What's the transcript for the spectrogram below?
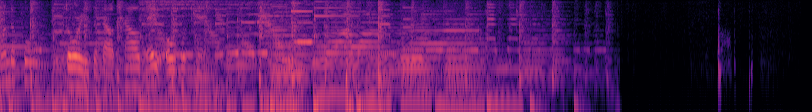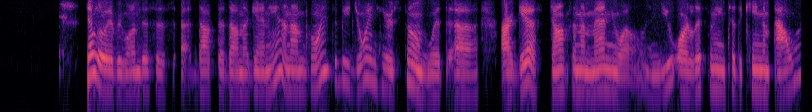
wonderful stories about how they overcame. Hello, everyone. This is uh, Dr. Donna Ghanney, and I'm going to be joined here soon with uh, our guest, Johnson Emmanuel. And you are listening to the Kingdom Hour.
